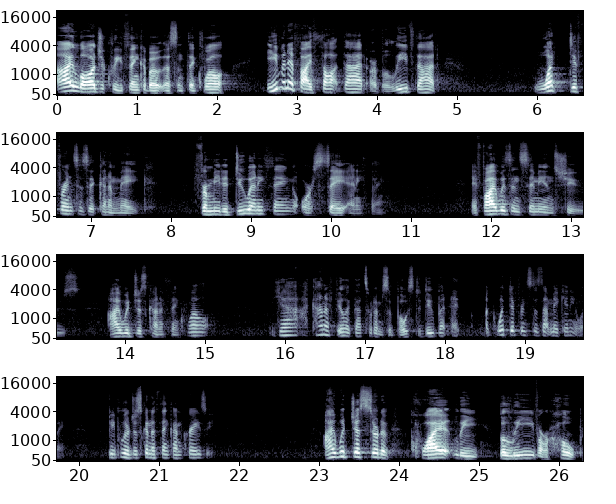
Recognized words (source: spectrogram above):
I logically think about this and think, well, even if I thought that or believed that, what difference is it going to make for me to do anything or say anything? If I was in Simeon's shoes, I would just kind of think, well, yeah, I kind of feel like that's what I'm supposed to do, but eh, like, what difference does that make anyway? People are just going to think I'm crazy. I would just sort of quietly believe or hope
